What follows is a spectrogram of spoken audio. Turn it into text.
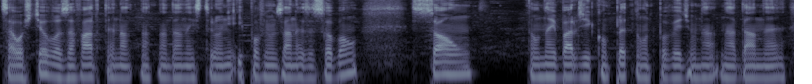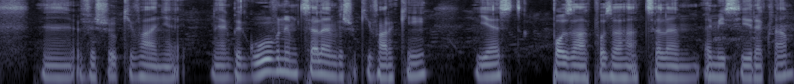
całościowo zawarte na, na, na danej stronie i powiązane ze sobą są tą najbardziej kompletną odpowiedzią na, na dane y, wyszukiwanie. No jakby głównym celem wyszukiwarki jest poza, poza celem emisji reklam,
